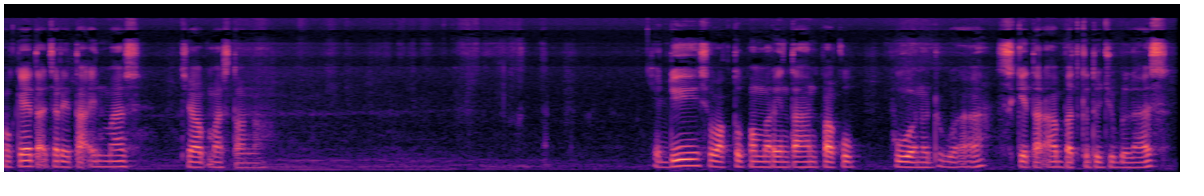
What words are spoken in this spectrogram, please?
Oke tak ceritain mas, jawab mas Tono. Jadi sewaktu pemerintahan Paku Buwono II sekitar abad ke-17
